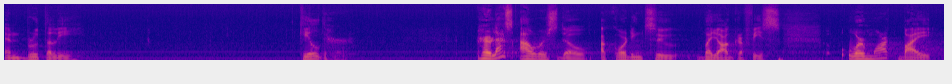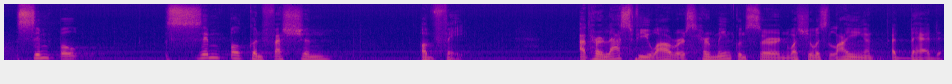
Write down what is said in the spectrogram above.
and brutally killed her. Her last hours, though, according to biographies, were marked by simple, simple confession of faith. At her last few hours, her main concern, while she was lying at, at bed,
